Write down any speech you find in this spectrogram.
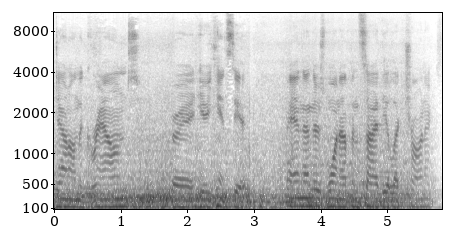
and down on the ground right here, you can't see it. And then there's one up inside the electronics.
